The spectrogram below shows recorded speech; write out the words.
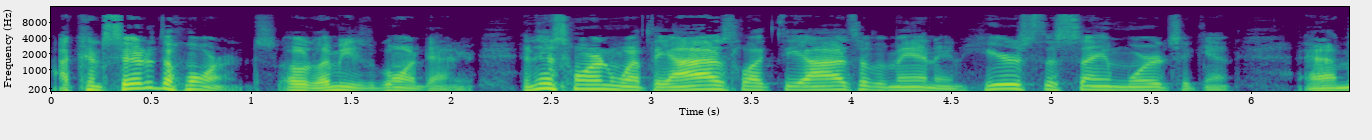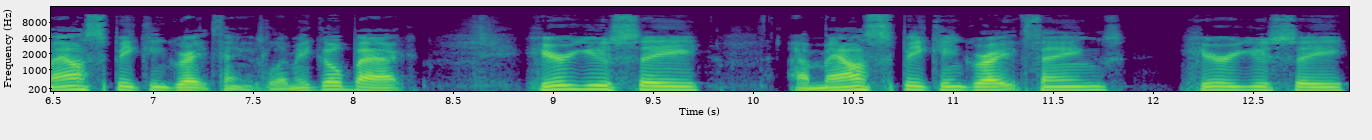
I considered the horns. Oh, let me go on down here. And this horn went the eyes like the eyes of a man, and here's the same words again. And a mouth speaking great things. Let me go back. Here you see a mouth speaking great things. Here you see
